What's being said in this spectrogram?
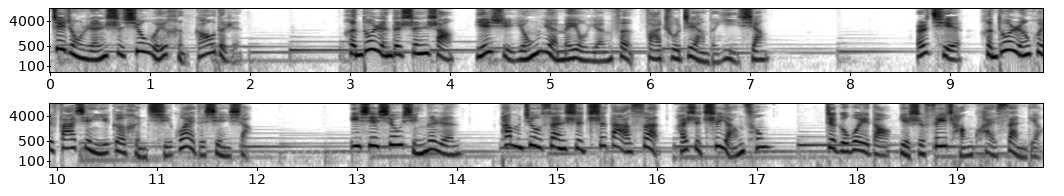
这种人是修为很高的人，很多人的身上也许永远没有缘分发出这样的异香。而且很多人会发现一个很奇怪的现象：一些修行的人，他们就算是吃大蒜还是吃洋葱，这个味道也是非常快散掉，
